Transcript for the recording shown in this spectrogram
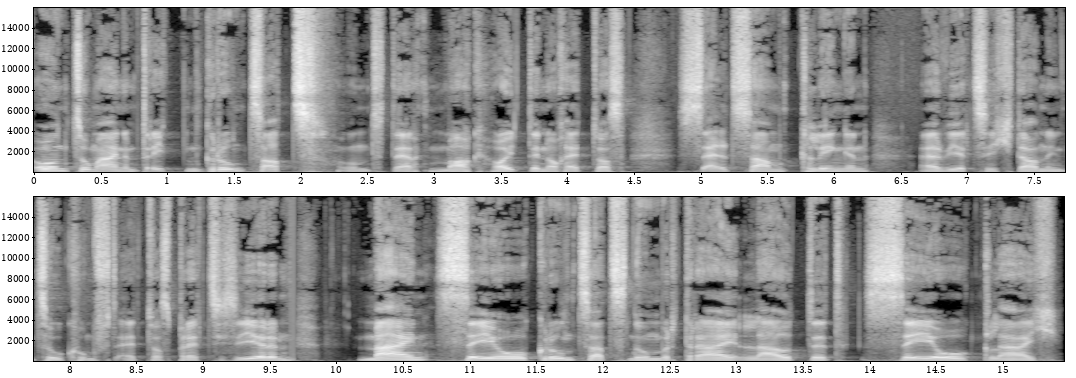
und zu meinem dritten Grundsatz, und der mag heute noch etwas seltsam klingen, er wird sich dann in Zukunft etwas präzisieren. Mein SEO-Grundsatz Nummer drei lautet SEO gleich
